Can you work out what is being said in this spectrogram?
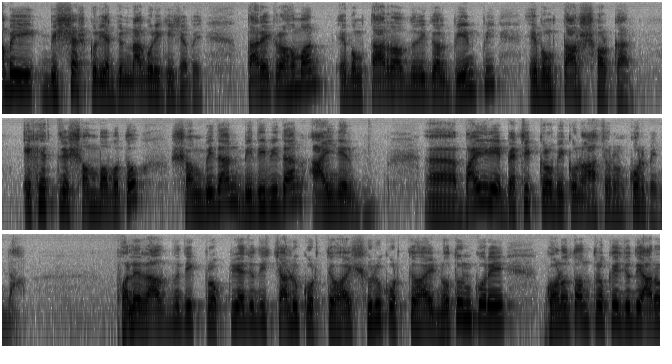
আমি বিশ্বাস করি একজন নাগরিক হিসাবে। তারেক রহমান এবং তার রাজনৈতিক দল বিএনপি এবং তার সরকার। এক্ষেত্রে সম্ভবত সংবিধান, বিধিবিধান, আইনের বাইরে ব্যতিক্রমী কোনো আচরণ করবেন না। ফলে রাজনৈতিক প্রক্রিয়া যদি চালু করতে হয়, শুরু করতে হয়, নতুন করে গণতন্ত্রকে যদি আরও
